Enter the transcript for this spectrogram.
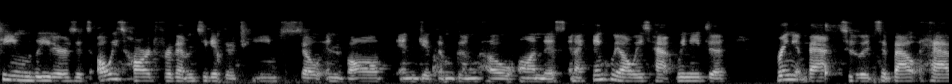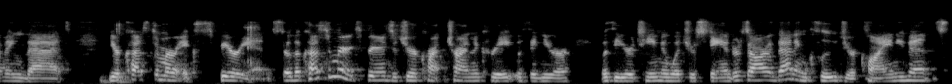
team leaders. It's always hard for them to get their team so involved and get them gung ho on this. And I think we always have we need to bring it back to it's about having that your customer experience. So the customer experience that you're trying to create within your with your team and what your standards are. That includes your client events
